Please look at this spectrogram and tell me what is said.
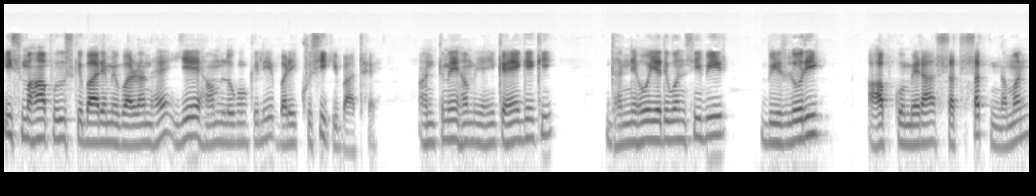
इस महापुरुष के बारे में वर्णन है। ये हम लोगों के लिए बड़ी खुशी की बात है। अंत में हम यही कहेंगे कि, धन्य हो यदुवंशी वीर वीर लोरी, आपको मेरा सत सत नमन,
